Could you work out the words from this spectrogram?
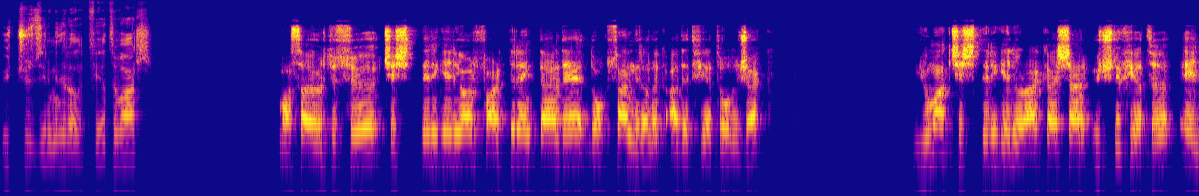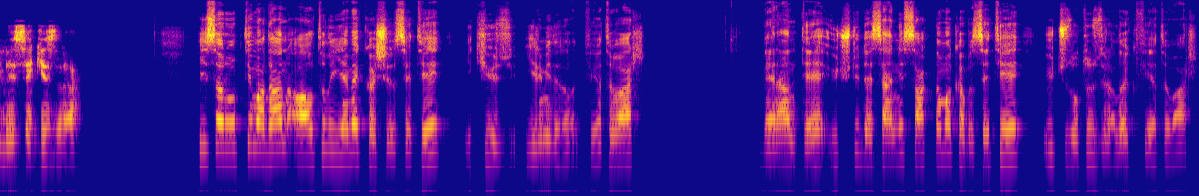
320 liralık fiyatı var. Masa örtüsü çeşitleri geliyor farklı renklerde 90 liralık adet fiyatı olacak. Yumak çeşitleri geliyor arkadaşlar. Üçlü fiyatı 58 lira. Hisar Optima'dan altılı yemek kaşığı seti 220 liralık fiyatı var. Benante üçlü desenli saklama kabı seti 330 liralık fiyatı var.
